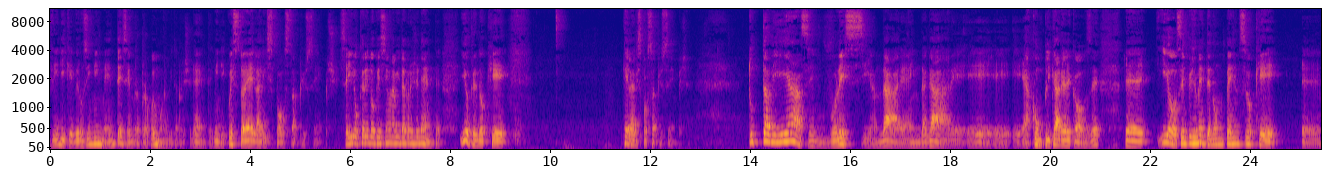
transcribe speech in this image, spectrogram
vedi che verosimilmente sembra proprio una vita precedente. Quindi questa è la risposta più semplice. Se io credo che sia una vita precedente, io credo che, che è la risposta più semplice. Tuttavia, se volessi andare a indagare e, e, e a complicare le cose, eh, io semplicemente non penso che eh,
